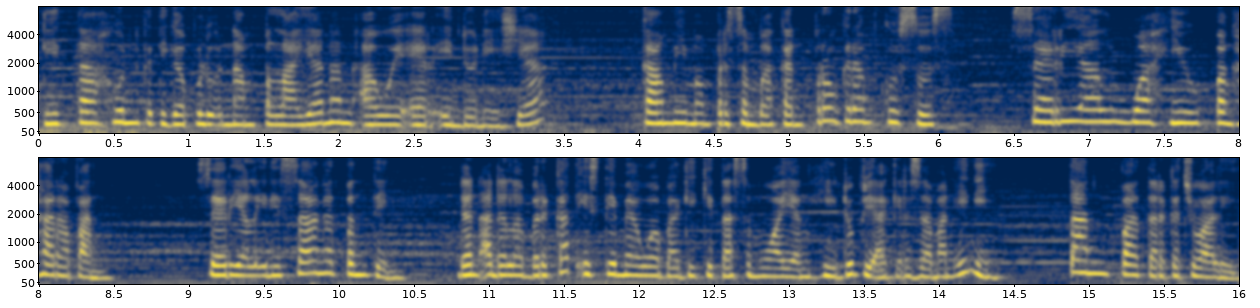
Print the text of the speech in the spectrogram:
Di tahun ke-36 pelayanan AWR Indonesia, kami mempersembahkan program khusus serial Wahyu Pengharapan. Serial ini sangat penting dan adalah berkat istimewa bagi kita semua yang hidup di akhir zaman ini, tanpa terkecuali.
